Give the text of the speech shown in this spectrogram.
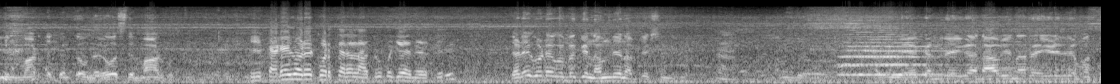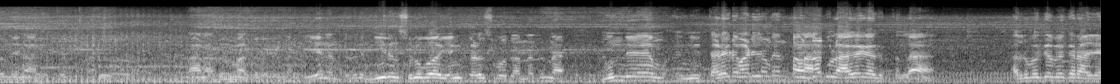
ಇದನ್ನು ಮಾಡ್ತಕ್ಕಂಥ ಒಂದು ವ್ಯವಸ್ಥೆ ಮಾಡಬೇಕು. ಈ ತಡೆಗೋಡೆ ಕೊಡ್ತಾರಲ್ಲ ಅದ್ರ ಬಗ್ಗೆ ಏನು ಹೇಳ್ತೀರಿ? ತಡೆಗೋಡೆ ಬಗ್ಗೆ ನಮ್ದೇನು ಅಬ್ಜೆಕ್ಷನ್ ಇಲ್ಲ. ನಮ್ಮದು ಯಾಕಂದರೆ ಈಗ ನಾವೇನಾರ ಹೇಳಿದರೆ ಮತ್ತೊಂದೇನಾಗುತ್ತೆ? ಅದು ನಾನು ಅದನ್ನು ಮಾತಾಡೋದಿಲ್ಲ ಏನಂತಂದರೆ ನೀರನ್ನು ಸುಲಭವಾಗಿ ಹೆಂಗೆ ಕಳಿಸ್ಬೋದು ಅನ್ನೋದನ್ನ ಮುಂದೆ ನೀವು ತಡೆಗಡೆ ಮಾಡಿದ್ರೆ ಅನುಕೂಲ ಆಗಾಗುತ್ತಲ್ಲ ಅದ್ರ ಬಗ್ಗೆ ಬೇಕಾದ್ರೆ ಅಲ್ಲಿ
